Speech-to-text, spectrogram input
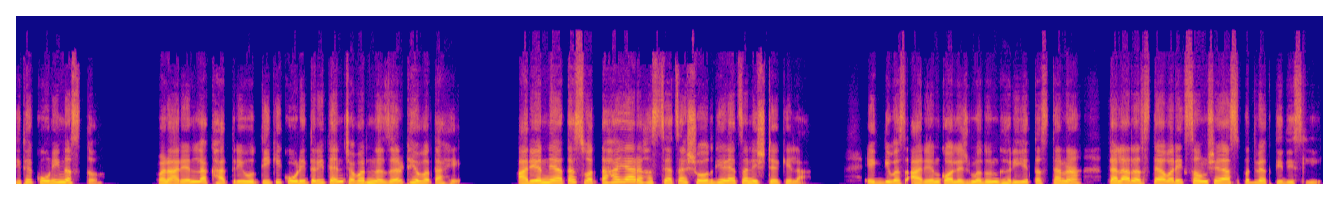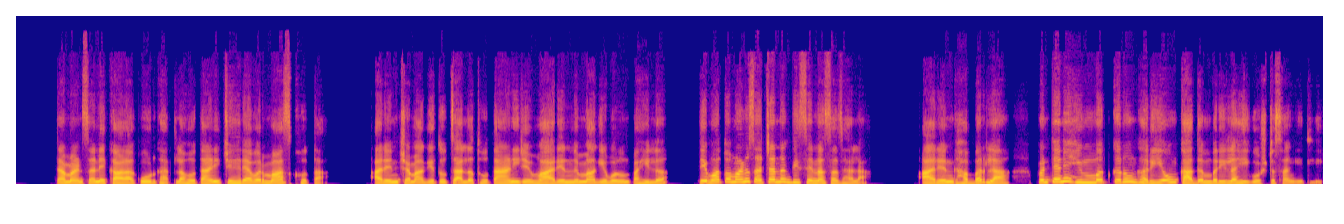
तिथे कोणी नसतं. पण आर्यनला खात्री होती की कोणीतरी त्यांच्यावर नजर ठेवत आहे. आर्यनने आता स्वतः या रहस्याचा शोध घेण्याचा निश्चय केला. एक दिवस आर्यन कॉलेजमधून घरी येत असताना त्याला रस्त्यावर एक संशयास्पद व्यक्ती दिसली. त्या माणसाने काळा कोट घातला होता आणि चेहऱ्यावर मास्क होता. आर्यनच्या मागे तो चालत होता आणि जेव्हा आर्यनने मागे वळून पाहिलं तेव्हा तो माणूस अचानक दिसेनासा झाला. आर्यन घाबरला पण त्याने हिंमत करून घरी येऊन कादंबरीला ही गोष्ट सांगितली.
